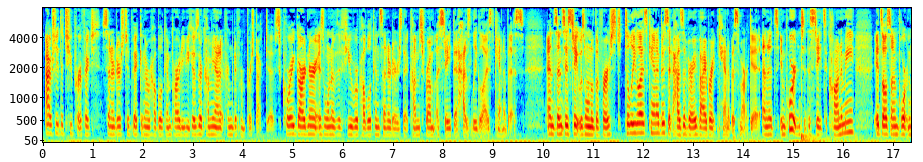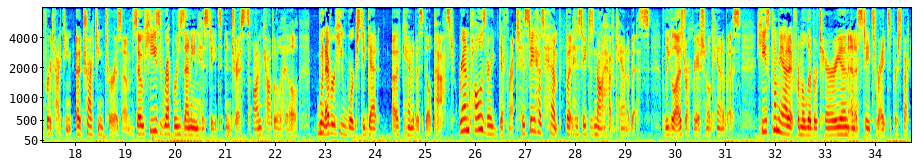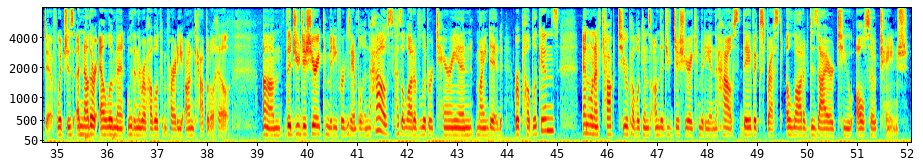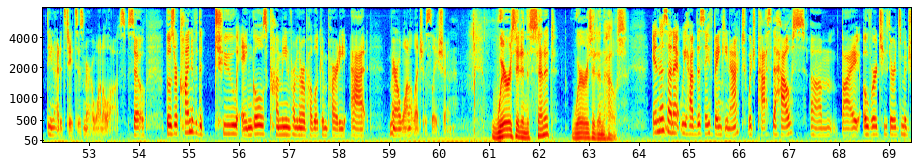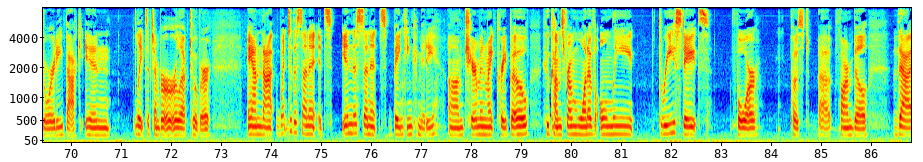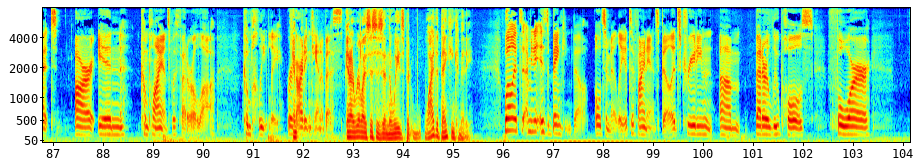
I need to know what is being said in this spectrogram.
actually the two perfect senators to pick in the Republican Party because they're coming at it from different perspectives. Cory Gardner is one of the few Republican senators that comes from a state that has legalized cannabis. And since his state was one of the first to legalize cannabis, it has a very vibrant cannabis market. And it's important to the state's economy. It's also important for attracting, attracting tourism. So he's representing his state's interests on Capitol Hill whenever he works to get a cannabis bill passed. Rand Paul is very different. His state has hemp, but his state does not have cannabis, legalized recreational cannabis. He's coming at it from a libertarian and a states' rights perspective, which is another element within the Republican Party on Capitol Hill. Um, the Judiciary Committee, for example, in the House has a lot of libertarian minded Republicans. And when I've talked to Republicans on the Judiciary Committee in the House, they've expressed a lot of desire to also change the United States' marijuana laws. So those are kind of the two angles coming from the Republican Party at marijuana legislation. Where is it in the Senate? Where is it in the House? In the Senate, we have the Safe Banking Act, which passed the House um, by over two thirds majority back in late September or early October. And that went to the Senate. It's in the Senate's Banking Committee. Um, Chairman Mike Crapo, who comes from one of only three states for post uh, farm bill that are in compliance with federal law completely regarding and, cannabis. And I realize this is in the weeds, but why the banking committee? Well, it's I mean it is a banking bill. Ultimately, it's a finance bill. It's creating um, better loopholes for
